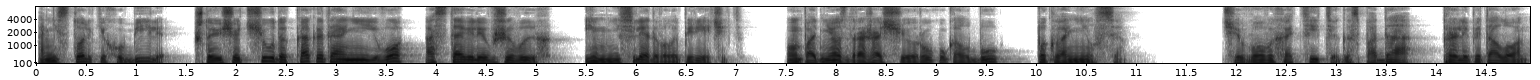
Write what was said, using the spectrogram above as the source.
Они стольких убили, что еще чудо, как это они его оставили в живых – им не следовало перечить. Он поднес дрожащую руку к лбу, поклонился. «Чего вы хотите, господа?» — пролепетал он.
